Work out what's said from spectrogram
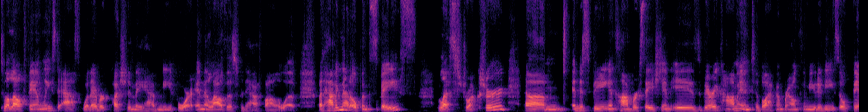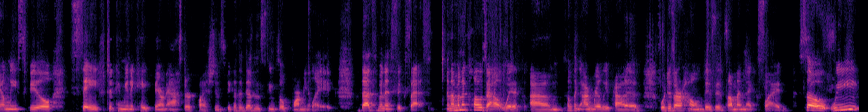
to allow families to ask whatever question they have need for and allows us to have follow-up. But having that open space less structured um, and just being a conversation is very common to black and brown communities. So families feel safe to communicate there and ask their questions because it doesn't seem so formulaic. That's been a success. And i'm going to close out with um, something i'm really proud of which is our home visits on the next slide. So we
